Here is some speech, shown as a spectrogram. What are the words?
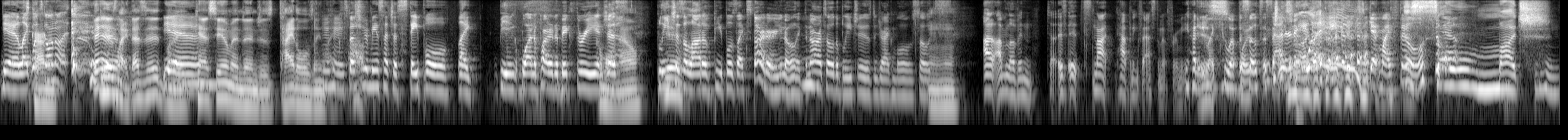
Yeah, like what's kinda- going on? yeah, it's like that's it. Yeah. like, can't see him, and then just titles and like Especially for being such a staple, like being one a part of the big three and Come on just now. Bleach Yeah. is a lot of people's like starter, you know, like the Naruto, the Bleaches, the Dragon Balls. So it's Mm-hmm. I, I'm loving. It's, it's not happening fast enough for me. I need like two episodes a Saturday, like get my fill. so much, Mm-hmm.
